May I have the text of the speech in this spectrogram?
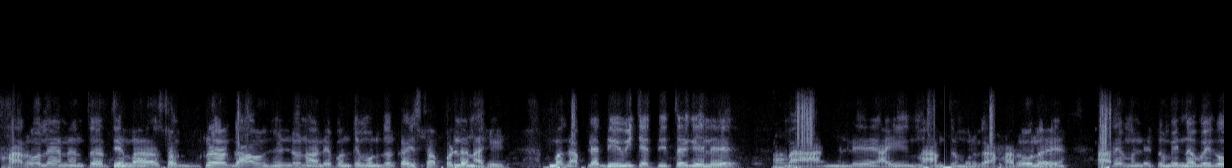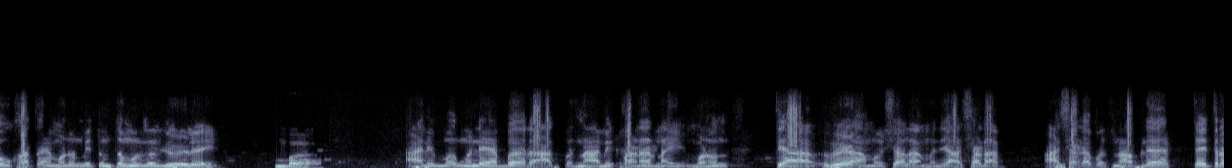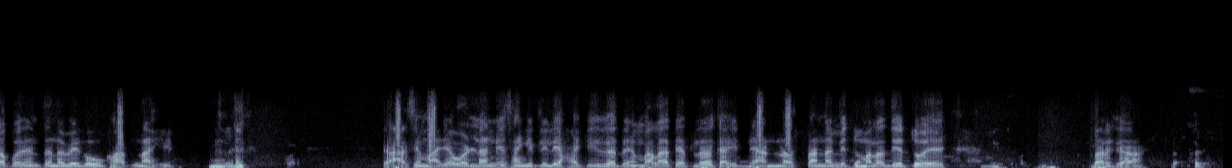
हरवल्यानंतर ते म- सगळं गाव हिंडून आले पण ते मुलगा काही सापडलं नाही. मग आपल्या देवीच्या तिथं गेले. मग आ- म्हणले आई आमचा मुलगा हरवलाय. अरे म्हणले तुम्ही नवे गहू खाताय म्हणून मी तुमचं मुलगा गिळलंय. बर. आणि मग म्हणले बर आजपासून आम्ही खाणार नाही. म्हणून त्या वेळ अमावस्याला म्हणजे आषाढात आषाढापासून आपल्या चैत्रापर्यंत नवे गहू खात नाहीत. असे माझ्या वडिलांनी सांगितलेली हकीकत आहे. मला त्यातलं काही ज्ञान नसताना मी तुम्हाला देतोय. बर का?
